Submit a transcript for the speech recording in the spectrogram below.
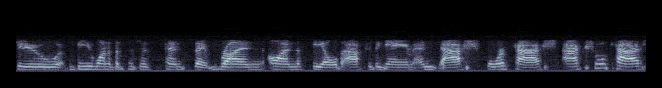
to be one of the participants that run on the field after the game and dash for cash, actual cash.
